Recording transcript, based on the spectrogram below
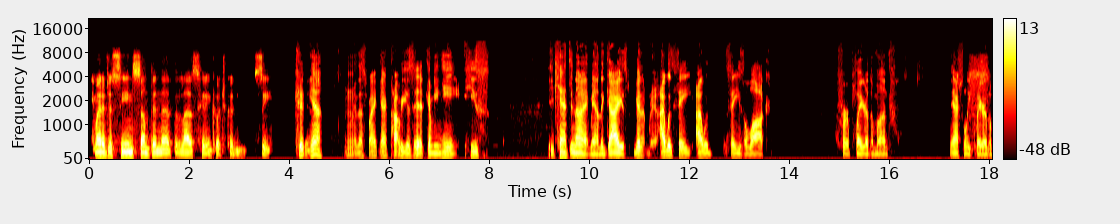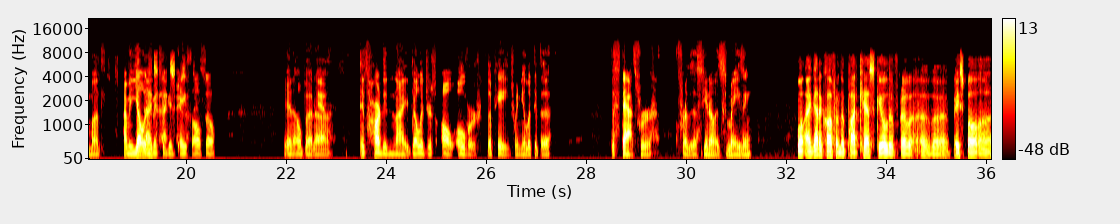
you might have just seen something that the last hitting coach couldn't see. Could yeah, yeah. Mm, that's right. That probably is it. I mean, he he's you can't deny it, man. The guy is gonna. I would say I would say he's a lock for Player of the Month, National League Player of the Month. I mean, Yelich makes a good case so. also. You know, but yeah. uh it's hard to deny Bellinger's all over the page when you look at the the stats for for this. You know, it's amazing. Well, I got a call from the podcast guild of of, of uh, baseball uh,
